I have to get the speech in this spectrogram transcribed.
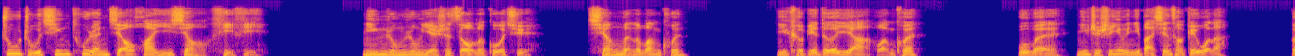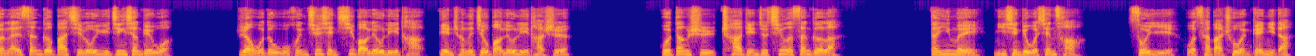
朱竹清突然狡猾一笑，嘿嘿。宁荣荣也是走了过去，强吻了王坤。你可别得意啊，王坤，我吻你只是因为你把仙草给我了。本来三哥把绮罗郁金香给我，让我的武魂缺陷七宝琉璃塔变成了九宝琉璃塔时，我当时差点就亲了三哥了。但因为你先给我仙草，所以我才把初吻给你的。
